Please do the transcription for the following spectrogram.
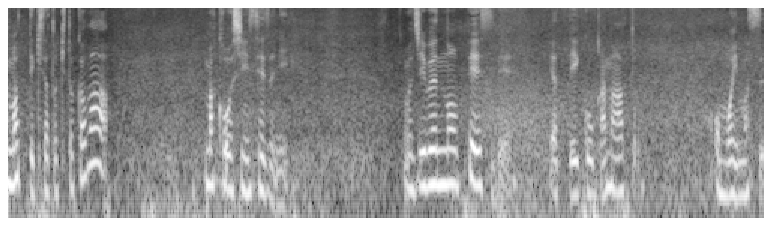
まってきた時とかは、まあ、更新せずに自分のペースでやっていこうかなと思います。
